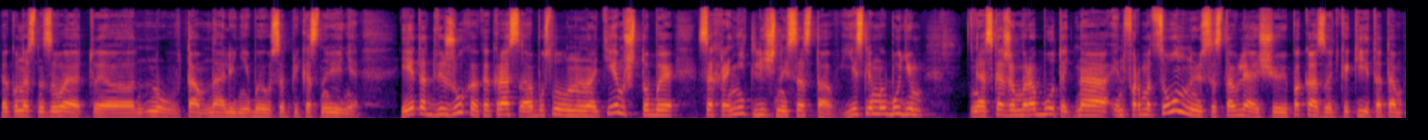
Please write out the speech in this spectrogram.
как у нас называют, ну, там на линии боевого соприкосновения. И эта движуха как раз обусловлена тем, чтобы сохранить личный состав. Если мы будем скажем, работать на информационную составляющую и показывать какие-то там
